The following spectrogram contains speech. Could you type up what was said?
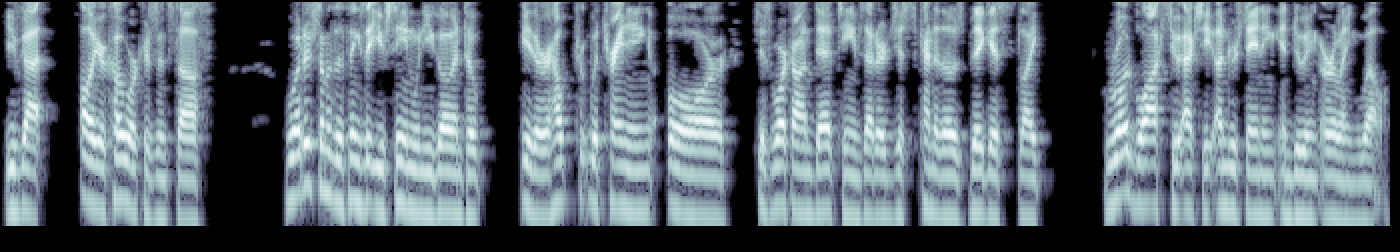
you've got all your coworkers and stuff. What are some of the things that you've seen when you go into either help tr- with training or just work on dev teams that are just kind of those biggest like roadblocks to actually understanding and doing Erlang well?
